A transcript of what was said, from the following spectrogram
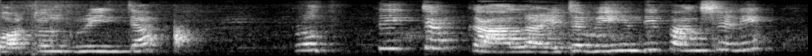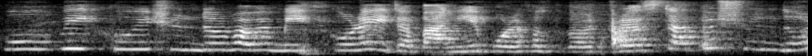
বটল গ্রিনটা প্রত্যেকটা কালার এটা মেহেন্দি ফাংশনে খুবই খুবই সুন্দরভাবে মেক করে এটা বানিয়ে পরে ফেলতে পারবে ড্রেসটা এত সুন্দর।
